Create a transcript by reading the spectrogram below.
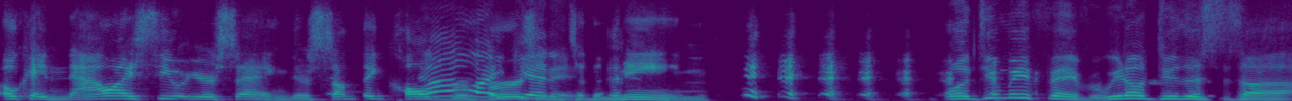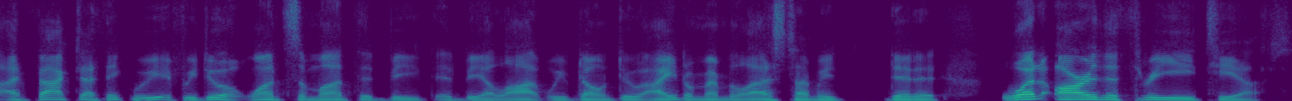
okay, now I see what you're saying. There's something called now reversion to the mean. Well, do me a favor. We don't do this. Uh, in fact, I think we if we do it once a month, it'd be it'd be a lot. We don't do. I don't remember the last time we did it. What are the three ETFs?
